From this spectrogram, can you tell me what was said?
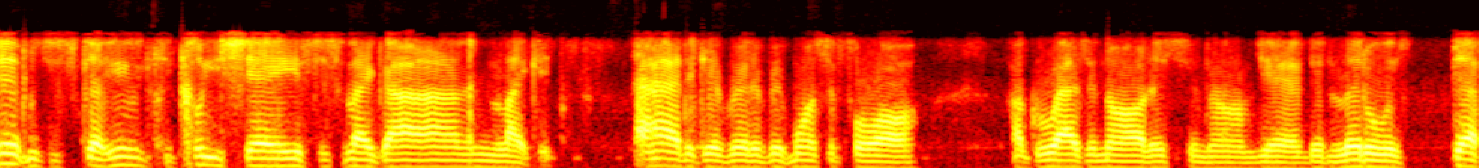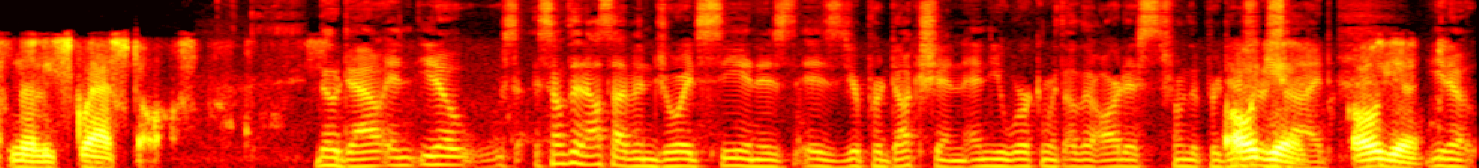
shit was just cliche. It's just like I didn't like it. I had to get rid of it once and for all. I grew as an artist, and um, yeah, the little is definitely scratched off. No doubt, and you know something else I've enjoyed seeing is is your production and you working with other artists from the producer oh, yeah. side. Oh yeah. You know,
